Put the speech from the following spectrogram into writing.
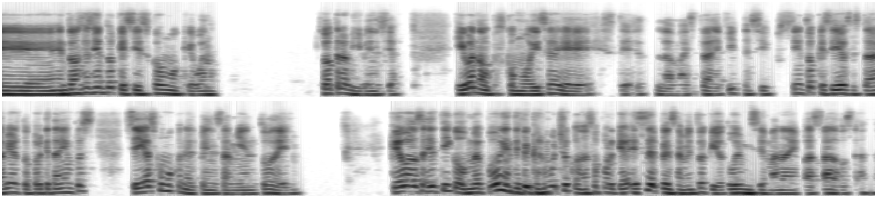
Eh, entonces siento que sí es como que, bueno, es otra vivencia. Y bueno, pues como dice este, la maestra de fitness, sí, pues, siento que sí debes estar abierto, porque también pues sigas como con el pensamiento de, que vos, digo, me puedo identificar mucho con eso porque ese es el pensamiento que yo tuve en mi semana de pasado, o sea,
